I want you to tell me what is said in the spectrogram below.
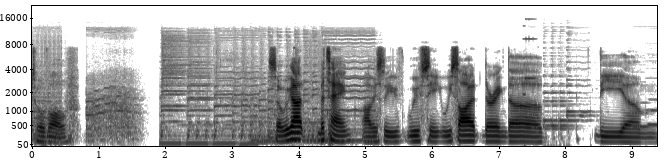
to evolve. So we got Metang, obviously we've seen we saw it during the the um,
